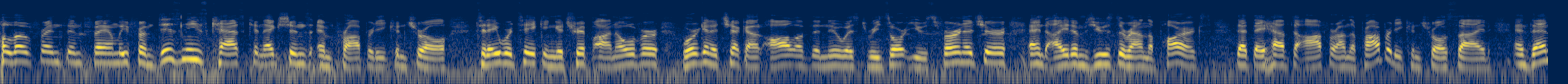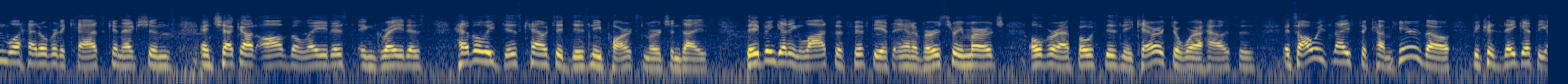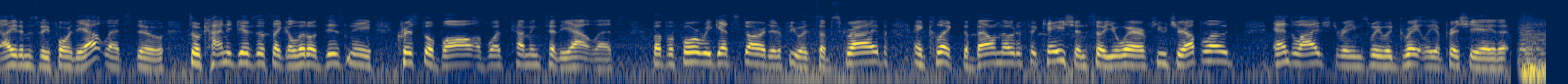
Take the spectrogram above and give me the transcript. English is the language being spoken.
Hello friends and family from Disney's Cast Connections and Property Control. Today we're taking a trip on over. We're going to check out all of the newest resort use furniture and items used around the parks that they have to offer on the property control side. And then we'll head over to Cast Connections and check out all of the latest and greatest heavily discounted Disney Parks merchandise. They've been getting lots of 50th anniversary merch over at both Disney character warehouses. It's always nice to come here though because they get the items before the outlets do. So it kind of gives us like a little Disney crystal ball of what's coming to the outlets. But before we get started, if you would subscribe and click the bell notification so you're aware of future uploads and live streams, we would greatly appreciate it.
